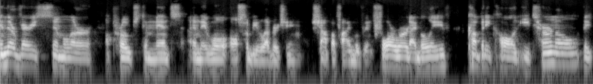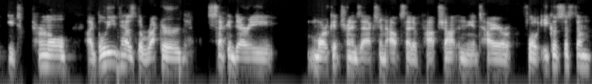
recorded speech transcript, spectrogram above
And they're very similar approach to Mint, and they will also be leveraging Shopify moving forward, I believe. Company called Eternal. The Eternal, I believe, has the record secondary market transaction outside of Top Shot in the entire Flow ecosystem.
